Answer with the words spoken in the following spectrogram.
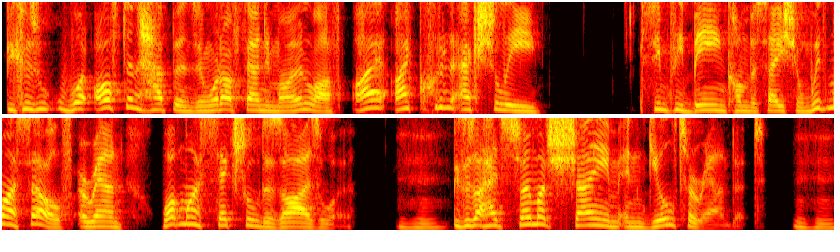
Because what often happens, and what I've found in my own life, I, I couldn't actually simply be in conversation with myself around what my sexual desires were mm-hmm. because I had so much shame and guilt around it. Mm-hmm.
